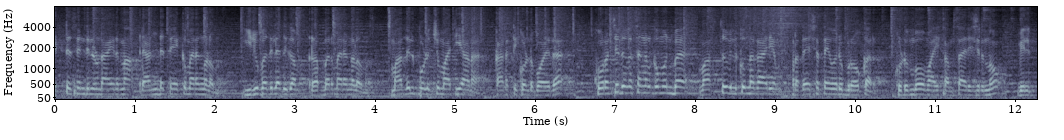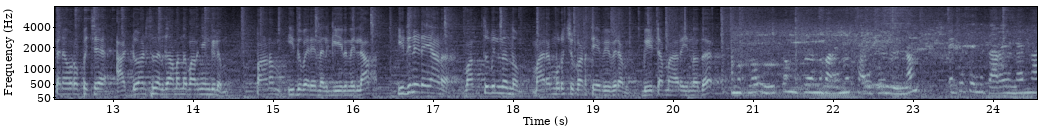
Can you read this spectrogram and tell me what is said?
എട്ട് സെന്റിലുണ്ടായിരുന്ന രണ്ട് തേക്ക് മരങ്ങളും ഇരുപതിലധികം റബ്ബർ മരങ്ങളും മതിൽ പൊളിച്ചു മാറ്റിയാണ് കടത്തിക്കൊണ്ടുപോയത്. കുറച്ച് ദിവസങ്ങൾക്ക് മുൻപ് വസ്തു വിൽക്കുന്ന കാര്യം പ്രദേശത്തെ ഒരു ബ്രോക്കർ കുടുംബവുമായി സംസാരിച്ചിരുന്നു. വിൽപ്പന ഉറപ്പിച്ച് അഡ്വാൻസ് നൽകാമെന്ന് പറഞ്ഞെങ്കിലും പണം ഇതുവരെ നൽകിയിരുന്നില്ല. ഇതിനിടെയാണ് വസ്തുവിൽ നിന്നും മരം മുറിച്ചു കടത്തിയ വിവരം വീട്ടമ്മ അറിയുന്നത്. എട്ട് സെന്റ് തറയുണ്ടായിരുന്നു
